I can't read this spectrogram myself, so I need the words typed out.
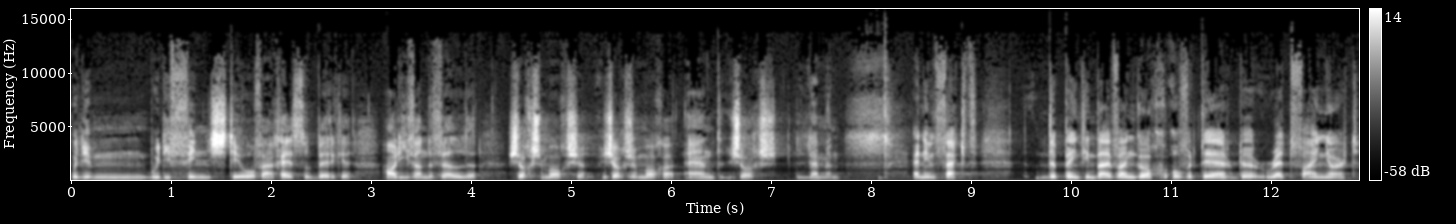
William, Willy Finch, Theo van Rysselberghe, Henri van de Velde, Georges Morge, Georges Morge, and Georges Lemmen. And in fact, the painting by Van Gogh over there, the Red Vineyard,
